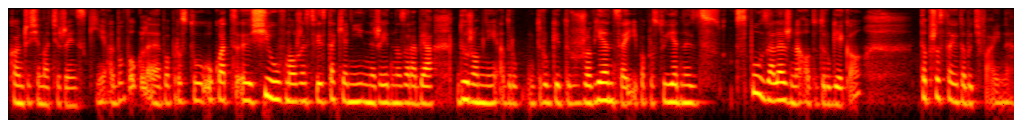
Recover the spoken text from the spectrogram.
kończy się macierzyński, albo w ogóle po prostu układ y, sił w małżeństwie jest taki, a nie inny, że jedno zarabia dużo mniej, a dru drugie dużo więcej i po prostu jedno jest współzależne od drugiego, to przestaje to być fajne.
